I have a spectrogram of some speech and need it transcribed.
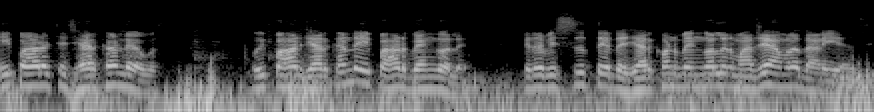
এই পাহাড় হচ্ছে ঝাড়খণ্ডে অবস্থিত। ওই পাহাড় ঝাড়খণ্ডে, এই পাহাড় বেঙ্গলে। এটা বিশেষত্ব এটা ঝাড়খণ্ড বেঙ্গলের মাঝে আমরা দাঁড়িয়ে আছি।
